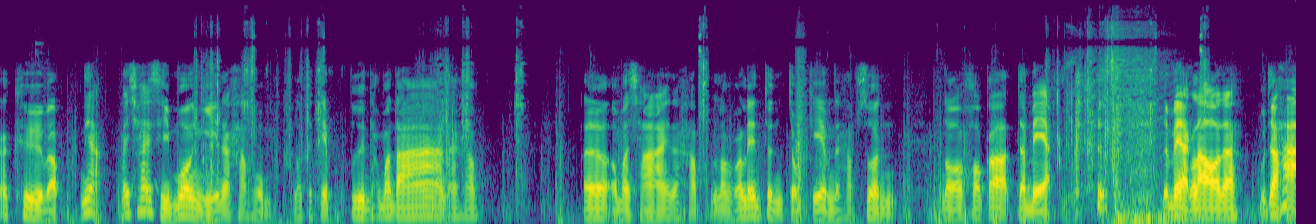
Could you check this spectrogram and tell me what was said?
ก็คือแบบเนี่ยไม่ใช่สีม่วงอย่างนี้นะครับผมเราจะเก็บปืนธรรมดานะครับเออเอามาใช้นะครับ เราก็เล่นจนจบเกมนะครับ ส่วนน้องเขาก็จะแบก จะแบกเรานะกูจะหา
